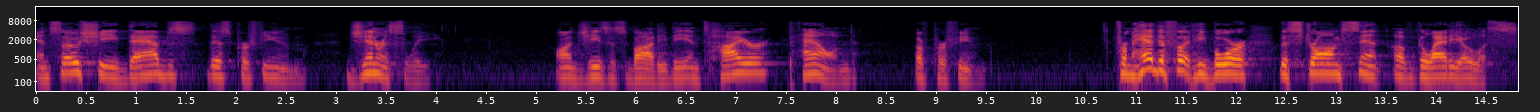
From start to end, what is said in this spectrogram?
And so she dabs this perfume generously on Jesus' body, the entire pound of perfume. From head to foot, he bore the strong scent of gladiolus.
